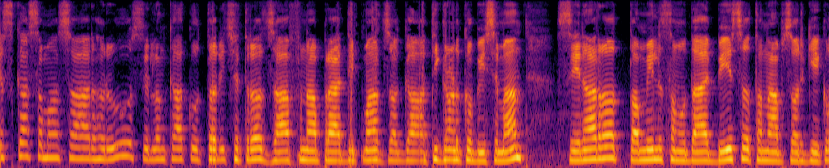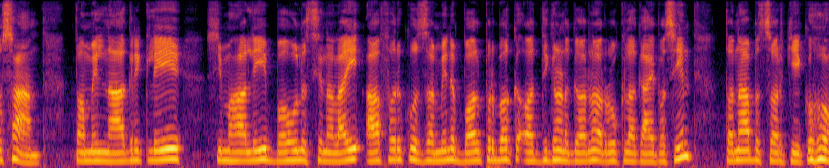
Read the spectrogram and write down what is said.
विदेशका समाचारहरू श्रीलङ्काको उत्तरी क्षेत्र जाफना प्रायद्वीपमा जग्गा अतिक्रमणको विषयमा सेना र तमिल समुदाय बीच तनाव चर्किएको छ। तमिल नागरिकले सिमहाली बहुल सेनालाई आफूहरूको जमिन बलपूर्वक अधिग्रहण गर्न रोक लगाएपछि तनाव चर्किएको हो।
